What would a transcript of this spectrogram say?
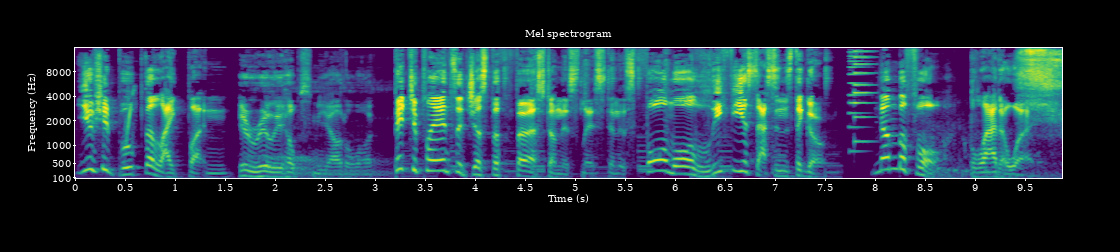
you should boop the like button. It really helps me out a lot. Pitcher plants are just the first on this list, and there's four more leafy assassins to go. Number 4. Bladderwort.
